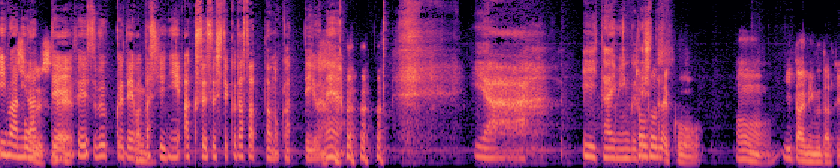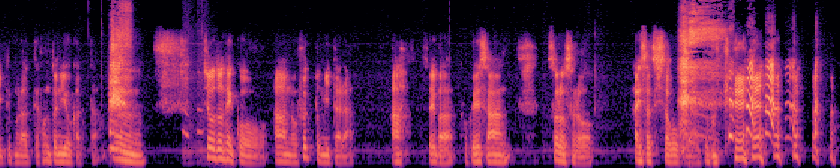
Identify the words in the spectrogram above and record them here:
今になって、フェイスブックで私にアクセスしてくださったのかっていうね。うん、いやいいタイミングでした。ちょうどね、こうん、いいタイミングだと言ってもらって本当に良かった。うん、ちょうどね、こう、あの、ふっと見たら、あ、そういえば、徳江さん、そろそろ挨拶した方がと思って。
